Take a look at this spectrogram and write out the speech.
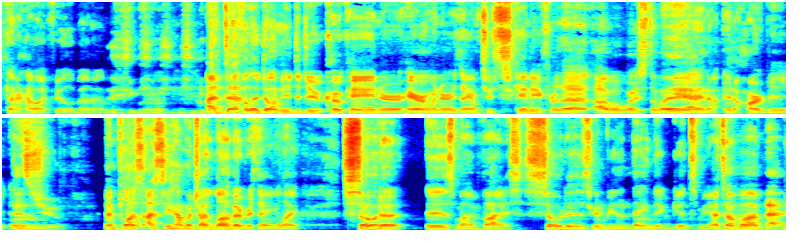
It's kind of how I feel about it. you know. I definitely don't need to do cocaine or heroin or anything. I'm too skinny for that. I will waste away Yeah. in, a, in a heartbeat. And, That's true. And plus, I see how much I love everything. Like, soda is my vice. Soda is going to be the thing that gets me. I tell my, That.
